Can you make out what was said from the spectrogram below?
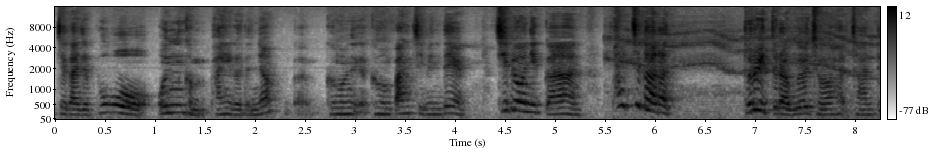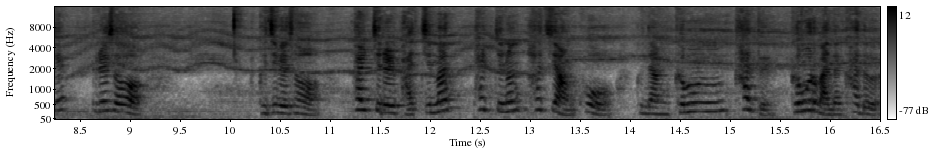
제가 이제 보고 온 금방이거든요. 금, 금빵집인데 집에 오니까 팔찌가 하나 들어있더라고요. 저, 저한테. 그래서 그 집에서 팔찌를 받지만 팔찌는 하지 않고 그냥 금 카드, 금으로 만든 카드,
